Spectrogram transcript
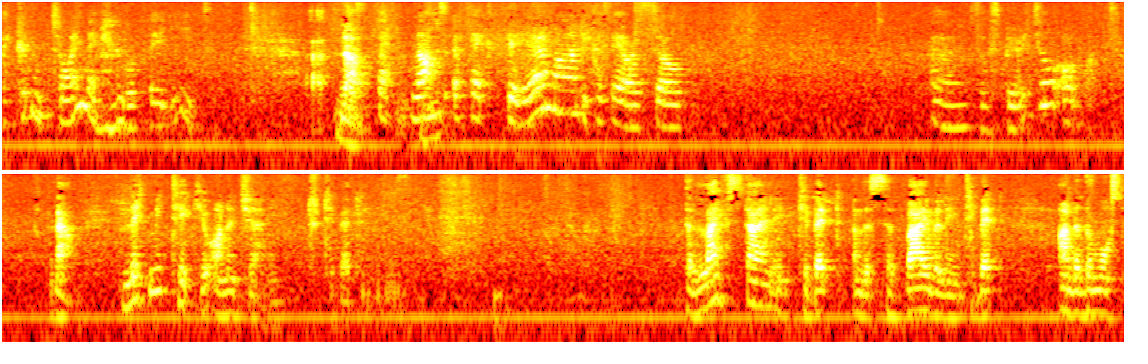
I couldn't join them in what they eat. Uh, now, Does that not affect their mind because they are so um, so spiritual, or what? now, let me take you on a journey to Tibet. The lifestyle in Tibet and the survival in Tibet under the most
